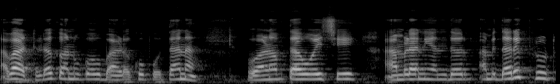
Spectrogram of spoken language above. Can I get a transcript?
આવા અઢળક અનુભવ બાળકો પોતાના વર્ણવતા હોય છે. આંબળાની અંદર અમે દરેક ફ્રૂટ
